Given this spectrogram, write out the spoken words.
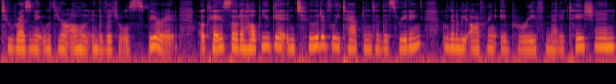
to resonate with your own individual spirit. Okay, so to help you get intuitively tapped into this reading, I'm going to be offering a brief meditation.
